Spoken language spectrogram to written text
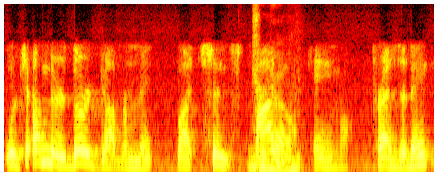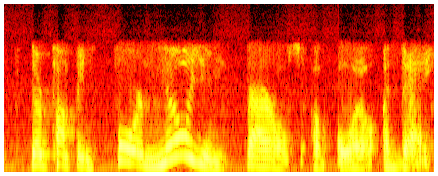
which under their government, but since Trudeau. Biden became president, they're pumping 4 million barrels of oil a day.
